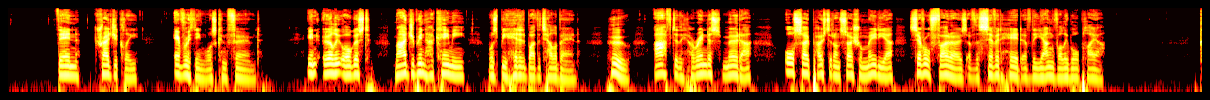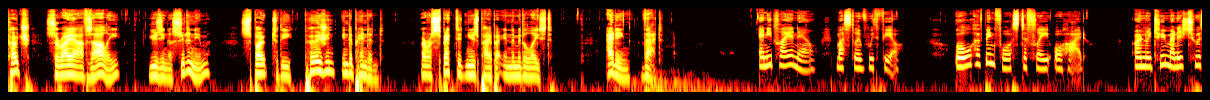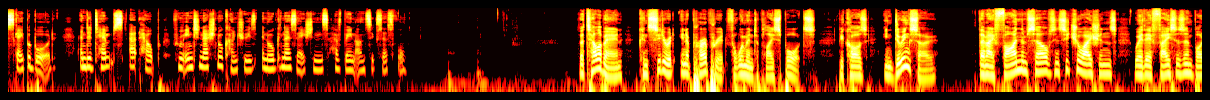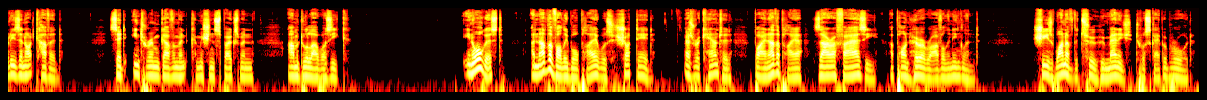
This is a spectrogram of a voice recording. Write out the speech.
Then, tragically, everything was confirmed. In early August, Mahjabin Hakimi was beheaded by the Taliban, who, after the horrendous murder, also posted on social media several photos of the severed head of the young volleyball player. Coach Soraya Afzali, using a pseudonym, spoke to the Persian Independent, a respected newspaper in the Middle East, adding that Any player now must live with fear. All have been forced to flee or hide. Only two managed to escape aboard, and attempts at help from international countries and organisations have been unsuccessful. the Taliban consider it inappropriate for women to play sports because, in doing so, they may find themselves in situations where their faces and bodies are not covered, said Interim Government Commission spokesman Ahmadullah Wasiq. In August, another volleyball player was shot dead, as recounted by another player, Zara Fayazi, upon her arrival in England. She's one of the two who managed to escape abroad.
